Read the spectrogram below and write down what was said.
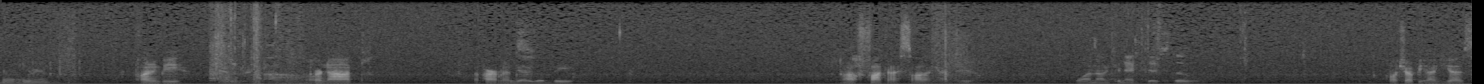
No, A. Planning B. Or not. We Apartments. gotta go B. Oh fuck, I saw that guy too. One on connector still. Watch out behind you guys.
